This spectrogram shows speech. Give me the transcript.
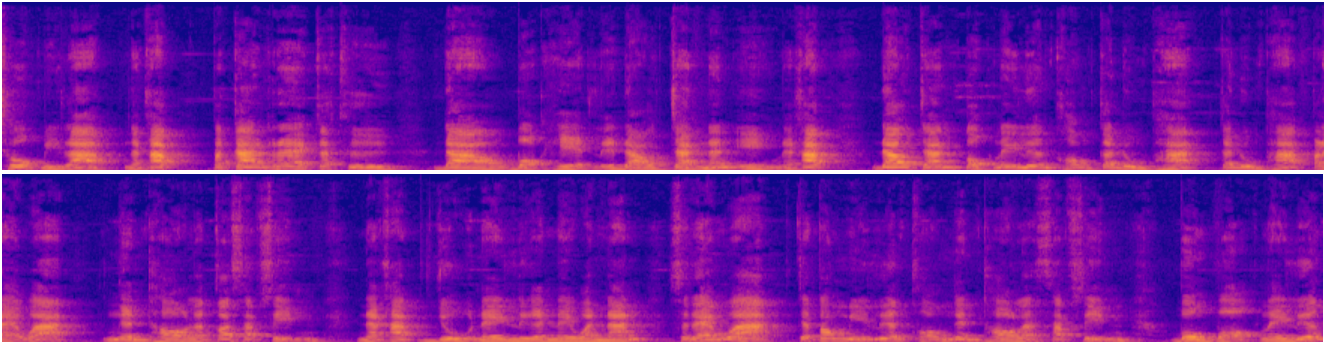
โชคมีลาบนะครับ ประการแรกก็คือ ดาวบอกเหตุหรือดาวจันทร์นั่นเองนะครับ ดาวจันทร์ตกในเรือนของกระดุมพระกระดุมพระแปลว่าเงินทองแล้วก็ทรัพย์สินนะครับ อยู่ในเรือนในวันนั้น แสดงว่าจะต้องมีเรื่องของเงินทองและทรัพย์สิน บ่งบอกในเรื่อง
